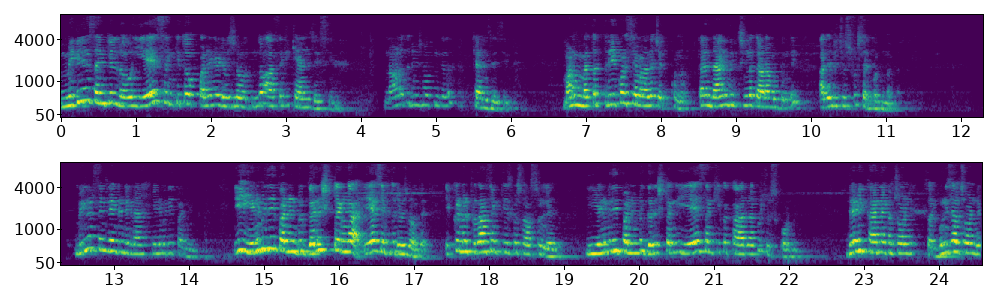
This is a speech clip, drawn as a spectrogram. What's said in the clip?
మిగిలిన సంఖ్యల్లో ఏ సంఖ్యతో పన్నెండు డివిజన్ అవుతుందో ఆ సంఖ్య క్యాన్సిల్ చేసింది. నాలుగుతో డివిజన్ అవుతుంది కదా క్యాన్సిల్ చేసింది. మనం మెథడ్ త్రీ కూడా సేమ్ అలానే చెప్పుకున్నాం. కానీ దానికి చిన్న తేడా ఉంటుంది. అదేంటి చూసుకుంటే సరిపోతుంది అక్కడ మిగిలిన సంఖ్య ఏంటంటే ఇక్కడ? ఎనిమిది పన్నెండు. ఈ ఎనిమిది పన్నెండు గరిష్టంగా ఏ సంఖ్యతో డివిజన్ అవుతాయి? ఇక్కడ మీరు ప్రధాన సంఖ్య తీసుకొచ్చిన అవసరం లేదు. ఈ ఎనిమిది పన్నెండు గరిష్టంగా ఏ సంఖ్య కారణాలు చూసుకోండి. దేనికి కారణాలు చూడండి? సారీ గుణిజాలు చూడండి.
